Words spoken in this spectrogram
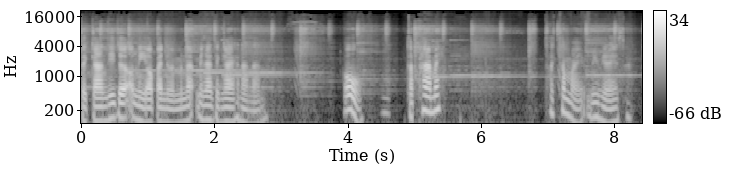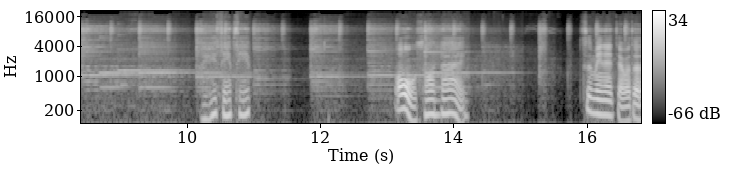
แต่การที่จะเอาหนีออกไปเนี่ยมันไม่น่าจะง่ายขนาดนั้น โอ้ซักผ้าไหมซักทำไมไม่มีอะไรซักเฮ้ยเซฟเซฟโอ้ซ่อนได้ ซึ่งไม่แน่ใจว่าจะ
